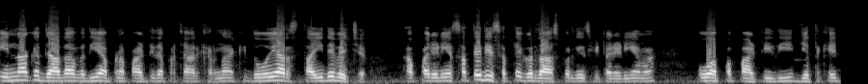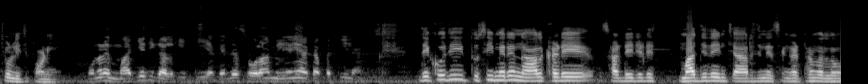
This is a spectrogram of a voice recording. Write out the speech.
ਇੰਨਾ ਕੁ ਜ਼ਿਆਦਾ ਵਧੀਆ ਆਪਣਾ ਪਾਰਟੀ ਦਾ ਪ੍ਰਚਾਰ ਕਰਨਾ ਕਿ 2027 ਦੇ ਵਿੱਚ ਆਪਾਂ ਜਿਹੜੀਆਂ ਸੱਤੇ ਦੀ ਸੱਤੇ ਗੁਰਦਾਸਪੁਰ ਦੀਆਂ ਸੀਟਾਂ ਜਿਹੜੀਆਂ ਵਾ, ਉਹ ਆਪਾਂ ਪਾਰਟੀ ਦੀ ਜਿੱਤ ਕੇ ਝੋਲੀ 'ਚ ਪਾਉਣੀ ਉਹਨਾਂ ਨੇ ਮਾਝੇ ਦੀ ਗੱਲ ਕੀਤੀ ਹੈ ਕਹਿੰਦੇ 16 ਮਿਲੀਅਨ ਜਾਂ 25 ਲੈਣ। ਦੇਖੋ ਜੀ, ਤੁਸੀਂ ਮੇਰੇ ਨਾਲ ਖੜੇ ਸਾਡੇ ਜਿਹੜੇ ਮਾਝੇ ਦੇ ਇੰਚਾਰਜ ਨੇ ਸੰਗਠਨ ਵੱਲੋਂ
